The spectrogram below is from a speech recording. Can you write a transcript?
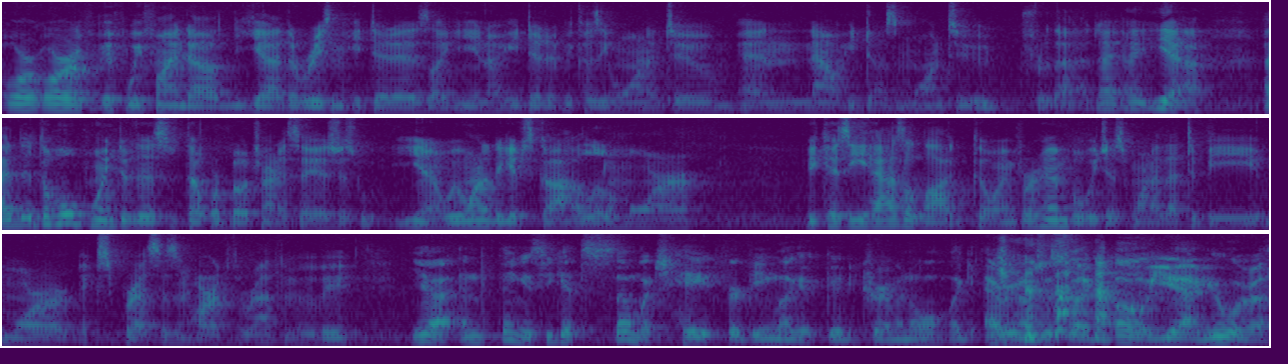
or or if, if we find out yeah the reason he did it is like you know he did it because he wanted to and now he doesn't want to for that. I, I, yeah. I, the whole point of this that we're both trying to say is just you know we wanted to give scott a little more because he has a lot going for him but we just wanted that to be more expressed as an arc throughout the movie Yeah, and the thing is, he gets so much hate for being like a good criminal. Like everyone's just like, "Oh yeah, you were a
